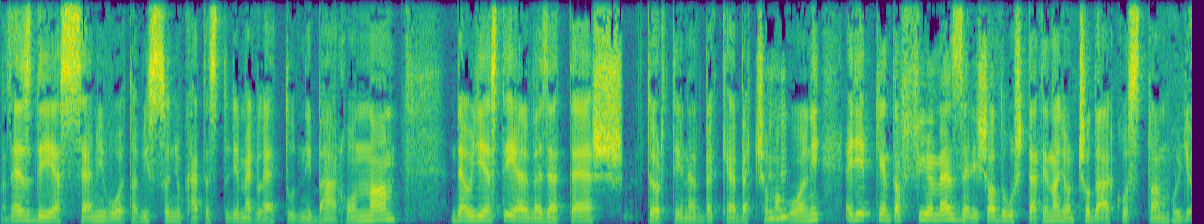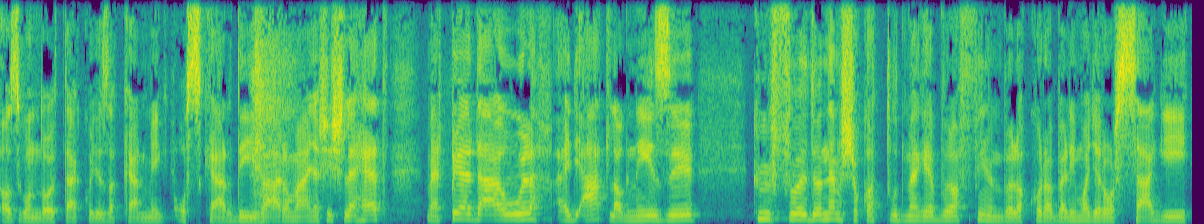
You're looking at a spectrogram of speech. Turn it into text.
az SDS-szel mi volt a viszonyuk, hát ezt ugye meg lehet tudni bárhonnan, de ugye ezt élvezetes történetbe kell becsomagolni. Uh-huh. Egyébként a film ezzel is adós, tehát én nagyon csodálkoztam, hogy azt gondolták, hogy ez akár még Oscar díj várományos is lehet, mert például egy átlag néző külföldön nem sokat tud meg ebből a filmből a korabeli magyarországi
